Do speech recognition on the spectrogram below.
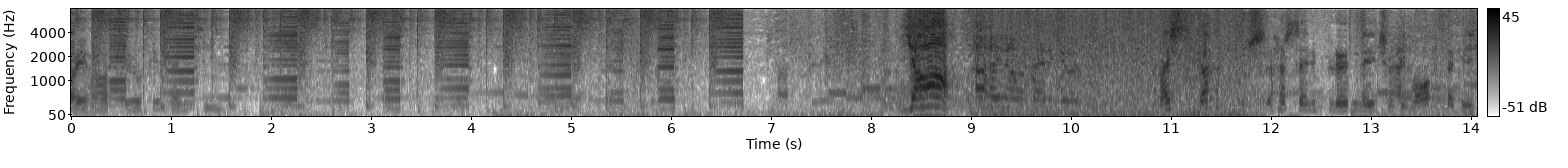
2 hart durch im Benzin. Ja! Weißt du, du hast deine blöden schon geworfen, da gehe ich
